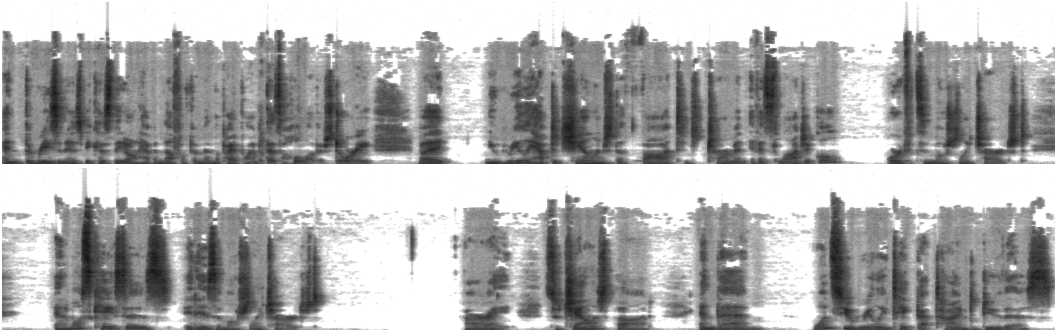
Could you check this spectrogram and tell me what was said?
And the reason is because they don't have enough of them in the pipeline, but that's a whole other story. But you really have to challenge the thought to determine if it's logical or if it's emotionally charged. And in most cases, it is emotionally charged. All right. So challenge the thought. And then once you really take that time to do this,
